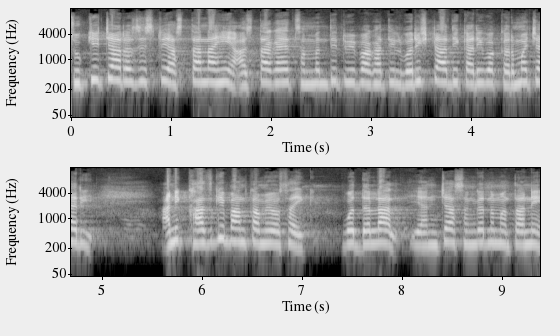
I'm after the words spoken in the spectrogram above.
चुकीच्या रजिस्ट्री असतानाही आजतागायत संबंधित विभागातील वरिष्ठ अधिकारी व कर्मचारी आणि खाजगी बांधकाम व्यावसायिक व दलाल यांच्या संगनमताने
